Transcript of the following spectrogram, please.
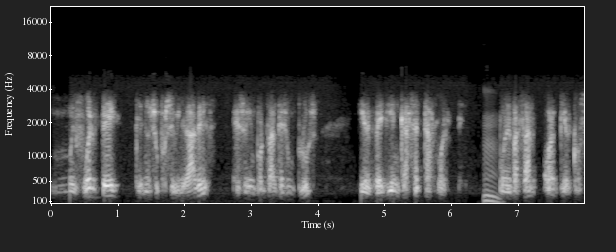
muy fuerte, tiene sus posibilidades, eso es importante, es un plus. Y el Betty en casa está fuerte. Hmm. Puede pasar cualquier cosa.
